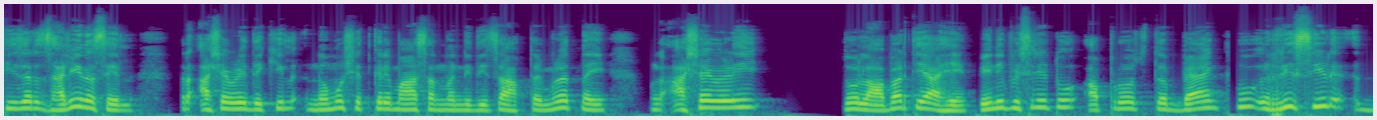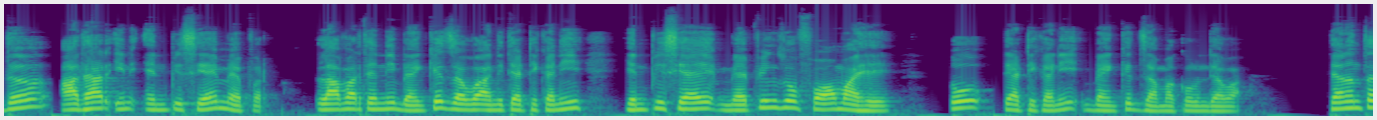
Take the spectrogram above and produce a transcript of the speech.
ती जर झाली नसेल तर अशा वेळी देखील नमो शेतकरी महासन्मान निधीचा हप्ता मिळत नाही. मग अशा वेळी जो लाभार्थी आहे beneficiary to approach the bank to reseed the Aadhaar in N P C I mapper लाभार्थ्यांनी बँकेत जावं आणि त्या ठिकाणी N P C I mapping जो फॉर्म आहे तो त्या ठिकाणी बँकेत जमा करून द्यावा. त्यानंतर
